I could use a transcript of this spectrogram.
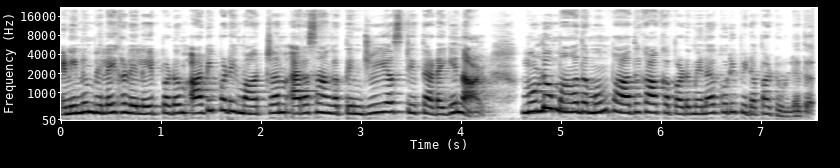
எனினும் விலைகளில் ஏற்படும் அடிப்படை மாற்றம் அரசாங்கத்தின் ஜிஎஸ்டி தடையினால் முழு மாதமும் பாதுகாக்கப்படும் என குறிப்பிடப்பட்டுள்ளது.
